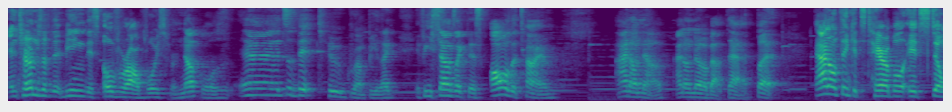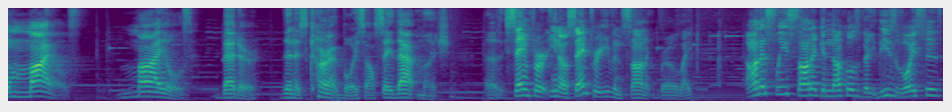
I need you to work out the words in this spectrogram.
in terms of it being this overall voice for Knuckles, eh, it's a bit too grumpy. Like, if he sounds like this all the time, I don't know. I don't know about that. But I don't think it's terrible. It's still miles, miles better than his current voice. I'll say that much. Uh, same for you know, same for even Sonic, bro. Like honestly, Sonic and Knuckles, the, these voices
